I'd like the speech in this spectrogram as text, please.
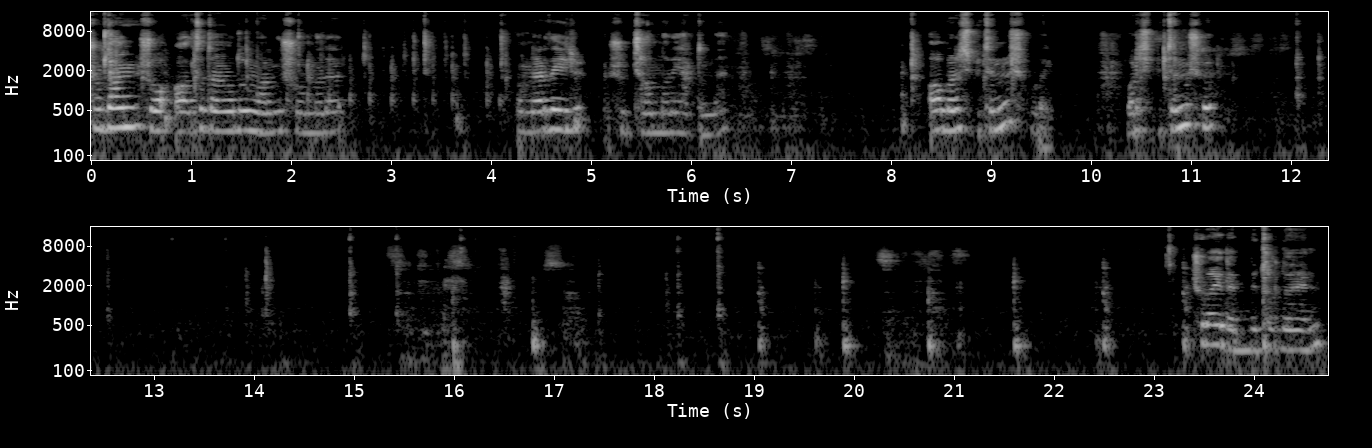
Şuradan şu altı tane odun varmış onlara. Onları değil şu çamları yaptım ben. Aa Barış bitirmiş burayı. Barış bitirmiş mi? Şurayı da bir tur dönelim.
